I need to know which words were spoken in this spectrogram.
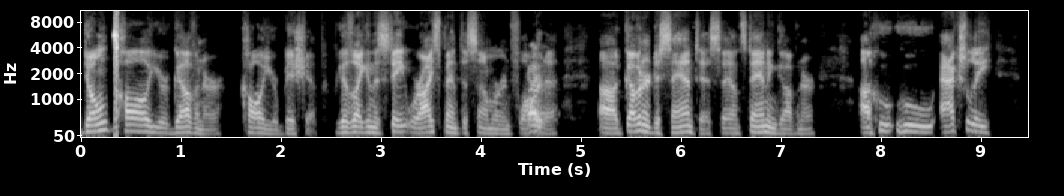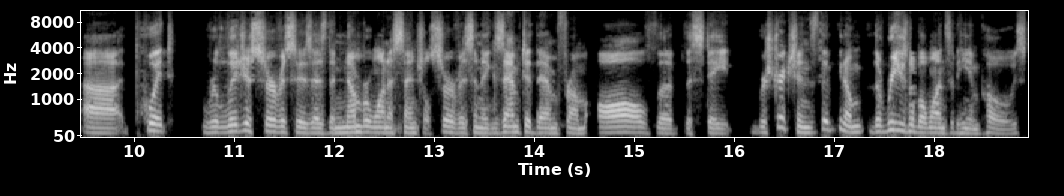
don't call your governor, call your bishop, because like in the state where I spent the summer in Florida, right. uh, Governor DeSantis, an outstanding governor, uh, who who actually uh, put religious services as the number one essential service and exempted them from all the, the state restrictions that you know the reasonable ones that he imposed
